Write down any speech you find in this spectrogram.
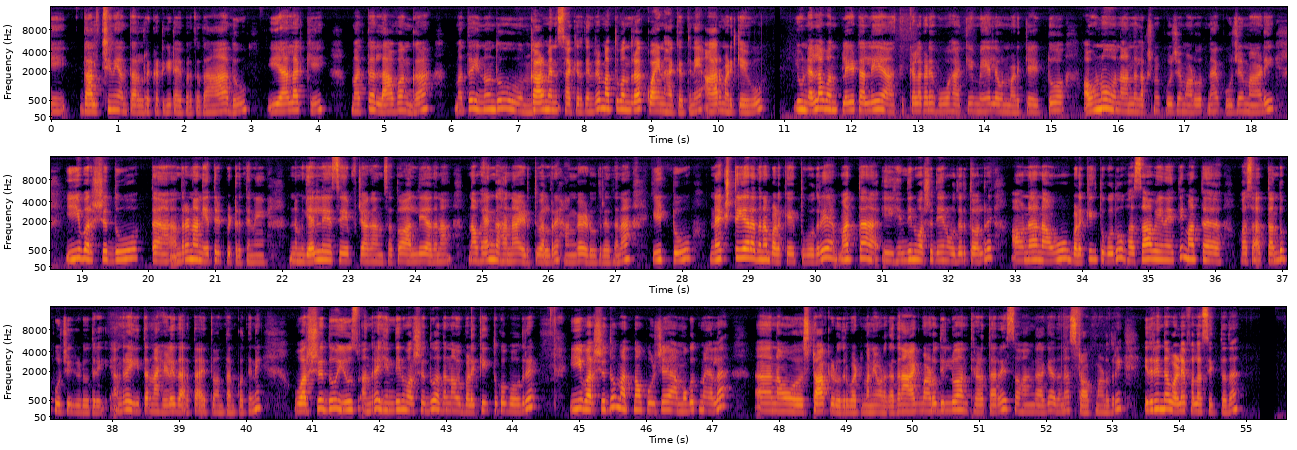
ಈ ದಾಲ್ಚಿನಿ ರೀ ಕಟ್ಗೆ ಟೈಪ್ ಇರ್ತದೆ. ಅದು, ಏಲಕ್ಕಿ ಮತ್ತು ಲವಂಗ ಮತ್ತು ಇನ್ನೊಂದು ಕಾಳು ಮೆಣಸು ಹಾಕಿರ್ತೀನಿ ರೀ ಮತ್ತು ಒಂದ್ರ ಕ್ವೈನ್ ಹಾಕಿರ್ತೀನಿ. ಆರು ಮಡಿಕೆ ಇವು. ಇವನ್ನೆಲ್ಲ ಒಂದು ಪ್ಲೇಟಲ್ಲಿ ಕೆಳಗಡೆ ಹೂವು ಹಾಕಿ, ಮೇಲೆ ಒಂದು ಮಡಿಕೆ ಇಟ್ಟು, ಅವನು ನಾನು ಲಕ್ಷ್ಮೀ ಪೂಜೆ ಮಾಡೋ ಪೂಜೆ ಮಾಡಿ, ಈ ವರ್ಷದ್ದು ತ, ಅಂದ್ರೆ ನಾನು ಎತ್ತಿಟ್ಬಿಟ್ಟಿರ್ತೀನಿ. ನಮ್ಗೆ ಎಲ್ಲಿ ಸೇಫ್ ಜಾಗ ಅನ್ಸತ್ತೋ ಅಲ್ಲಿ ಅದನ್ನು ನಾವು ಹೆಂಗೆ ಹಣ ಇಡ್ತೀವಲ್ರಿ, ಹಂಗೆ ಇಡೋದ್ರಿ ಅದನ್ನು ಇಟ್ಟು ನೆಕ್ಸ್ಟ್ ಇಯರ್ ಅದನ್ನು ಬಳಕೆಗೆ ತಗೋದ್ರಿ. ಮತ್ತು ಈ ಹಿಂದಿನ ವರ್ಷದ ಏನು ಉಳಿದಿರ್ತಾವಲ್ರಿ ಅವನ್ನ ನಾವು ಬಳಕೆಗೆ ತಗೋದು ಹೊಸವೇನೈತಿ, ಮತ್ತು ಹೊಸ ತಂದು ಪೂಜೆಗೆ ಇಡೋದ್ರಿ. ಅಂದರೆ ಈ ಥರ ನಾ ಹೇಳಿದ ಅರ್ಥ ಆಯಿತು ಅಂತ ಅನ್ಕೋತೀನಿ. ವರ್ಷದ್ದು ಯೂಸ್ ಅಂದರೆ ಹಿಂದಿನ ವರ್ಷದ್ದು ಅದನ್ನು ನಾವು ಬಳಕೆಗೆ ತಗೋಬೋದ್ರಿ ಈ ವರ್ಷದ್ದು ಮತ್ತು ನಾವು ಪೂಜೆ ಮುಗಿದ ಮೇಲೆ ನಾವು ಸ್ಟಾಕ್ ಇಡೋದ್ರಿ ಬಟ್ ಮನೆಯೊಳಗೆ. ಅದನ್ನು ಆಗಿ ಮಾಡೋದಿಲ್ಲೋ ಅಂತ ಹೇಳ್ತಾರೆ ಸೊ ಹಾಗಾಗಿ ಅದನ್ನು ಸ್ಟಾಕ್ ಮಾಡೋದ್ರಿ. ಇದರಿಂದ ಒಳ್ಳೆಯ ಫಲ ಸಿಗ್ತದೆ.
